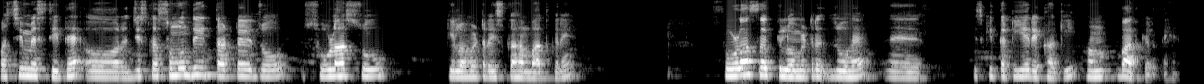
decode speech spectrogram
पश्चिम में स्थित है और जिसका समुद्री तट जो 1600 किलोमीटर इसका हम बात करें 1600 किलोमीटर जो है इसकी तटीय रेखा की हम बात करते हैं।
